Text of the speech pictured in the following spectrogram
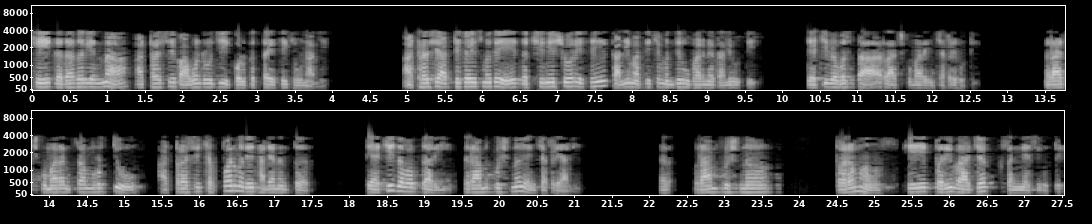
हे गदाधर यांना अठराशे बावन्न रोजी कोलकाता येथे घेऊन आले. अठराशे अठ्ठेचाळीसमध्ये दक्षिणेश्वर येथे काली मातेचे मंदिर उभारण्यात आले होते. त्याची व्यवस्था राजकुमार यांच्याकडे होती. राजकुमारांचा मृत्यू अठराशे छप्पनमध्ये झाल्यानंतर त्याची जबाबदारी रामकृष्ण यांच्याकडे आली. रामकृष्ण परमहंस हे एक परिभाजक संन्यासी होते.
